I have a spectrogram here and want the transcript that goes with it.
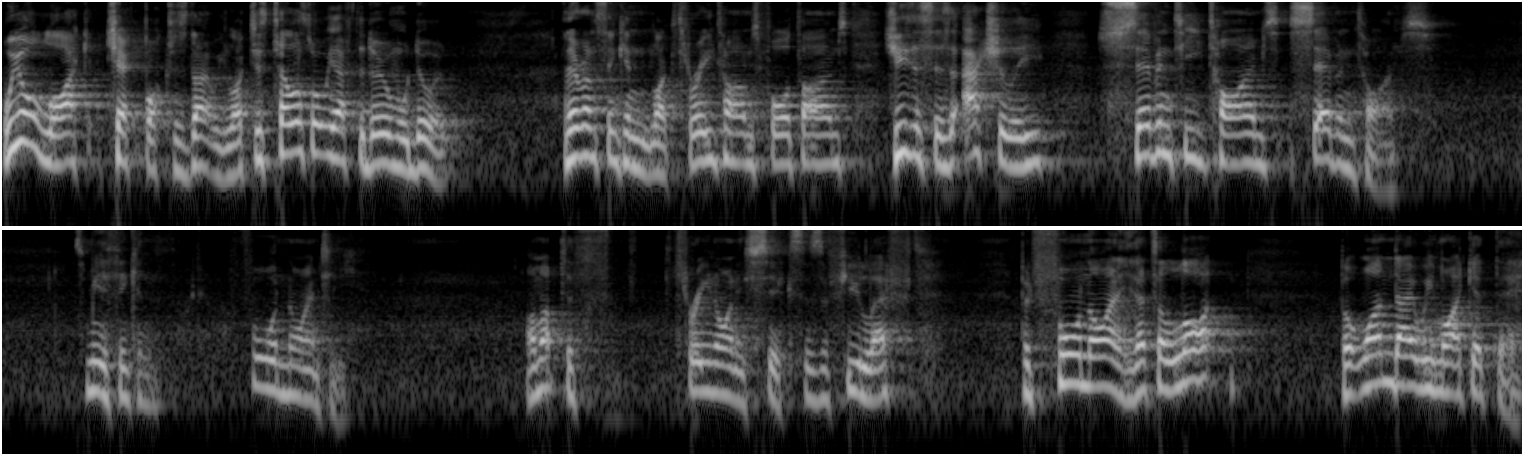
We all like check boxes, don't we? Like, just tell us what we have to do and we'll do it. And everyone's thinking like three times, four times. Jesus says, Actually, 70 times, seven times. Of you thinking, 490. I'm up to 396. There's a few left. But 490, that's a lot. But one day we might get there.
